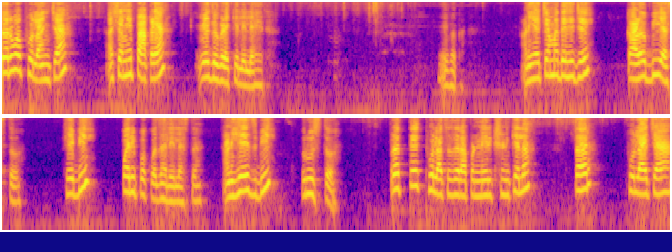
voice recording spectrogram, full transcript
सर्व फुलांच्या अशा मी पाकळ्या वेगवेगळ्या केलेल्या आहेत. हे बघा. आणि याच्यामध्ये हे जे काळं बी असतं हे बी परिपक्व झालेलं असतं आणि हेच बी रुजतं. प्रत्येक फुलाचं जर आपण निरीक्षण केलं तर फुलाच्या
